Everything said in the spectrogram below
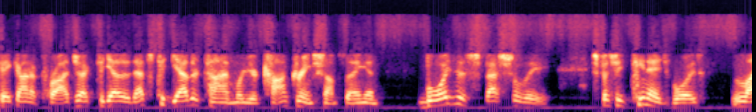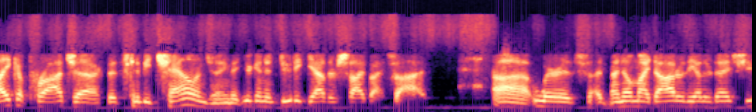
take on a project together. That's together time where you're conquering something. And boys, especially, especially teenage boys, like a project that's going to be challenging that you're going to do together side by side. Uh, whereas I know my daughter the other day, she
